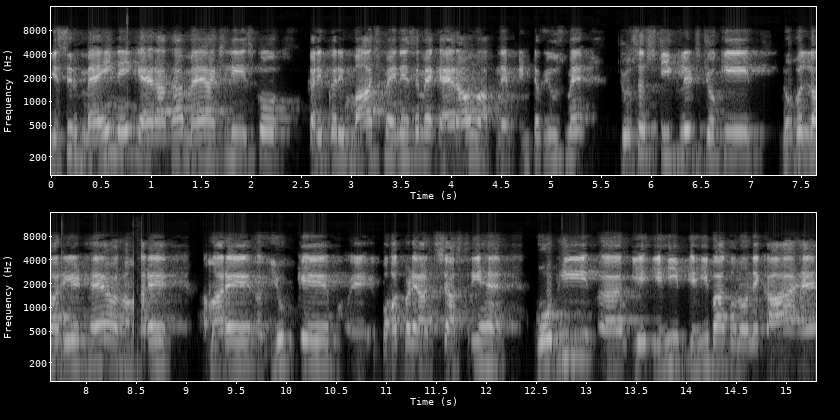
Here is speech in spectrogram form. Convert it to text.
ये सिर्फ़ मैं ही नहीं कह रहा था, मैं एक्चुअली इसको करीब करीब मार्च महीने से मैं कह रहा हूँ अपने इंटरव्यूज़ में। जोसेफ स्टीगलिट्स जो कि नोबल लॉरिएट है और हमारे हमारे युग के बहुत बड़े अर्थशास्त्री हैं, वो भी यही यही बात उन्होंने कहा है।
